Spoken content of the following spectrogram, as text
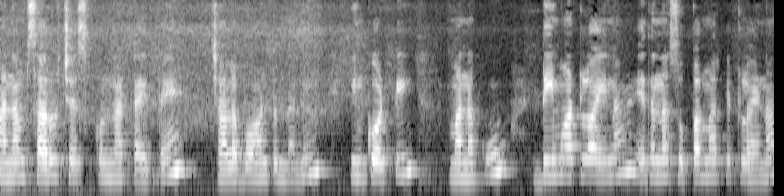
మనం సర్వ్ చేసుకున్నట్టయితే చాలా బాగుంటుందండి. ఇంకోటి మనకు డిమార్ట్లో అయినా ఏదైనా సూపర్ మార్కెట్లో అయినా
